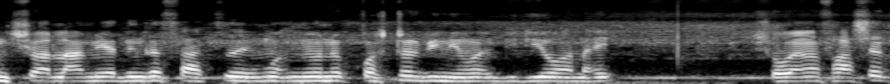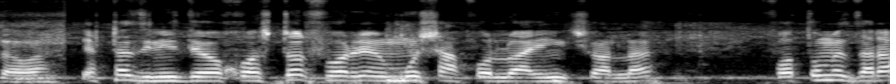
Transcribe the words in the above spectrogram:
ইনশাল্লাহ আমি এদিনকে সাকসেস আমি অনেক কষ্টের বিনিময় ভিডিও বানাই। সবাই আমার পাশে দেওয়া। একটা জিনিস দেওয়া, কষ্টর পরে মোৰ সাফল্য হয় ইনশাল্লাহ প্রথমে যারা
